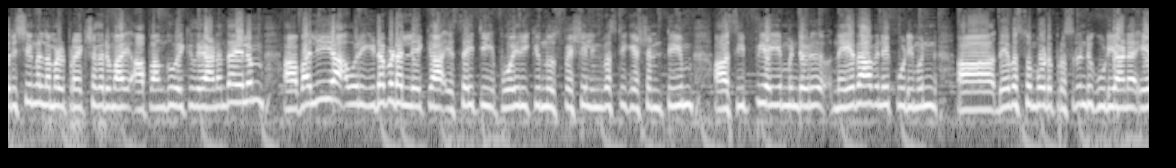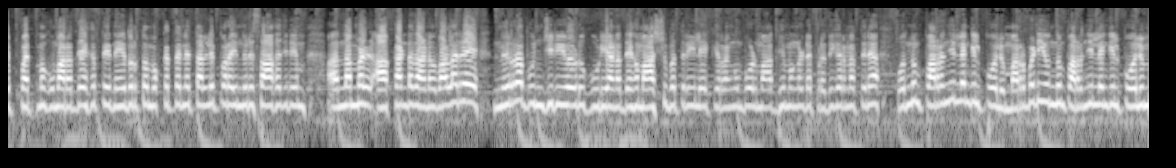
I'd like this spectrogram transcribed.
ദൃശ്യങ്ങൾ നമ്മൾ പ്രേക്ഷകരുമായി പങ്കുവയ്ക്കുകയാണ്. എന്തായാലും വലിയ ഒരു ഇടപെടലിലേക്ക് എസ് ഐ ടി പോയിരിക്കുന്നു. Special investigation team C P I ഒരു നേതാവിനെ കൂടി മുൻ ദേവസ്വം ബോർഡ് പ്രസിഡന്റ് കൂടിയാണ് എ പത്മകുമാർ. അദ്ദേഹത്തെ നേതൃത്വം ഒക്കെ തന്നെ തള്ളിപ്പറയുന്ന ഒരു സാഹചര്യം നമ്മൾ കണ്ടതാണ്. വളരെ നിറപുഞ്ചിരിയോട് കൂടിയാണ് അദ്ദേഹം ആശുപത്രിയിലേക്ക് ഇറങ്ങുമ്പോൾ മാധ്യമങ്ങളുടെ പ്രതികരണത്തിന് ഒന്നും പറഞ്ഞില്ലെങ്കിൽ പോലും മറുപടി ഒന്നും പറഞ്ഞില്ലെങ്കിൽ പോലും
